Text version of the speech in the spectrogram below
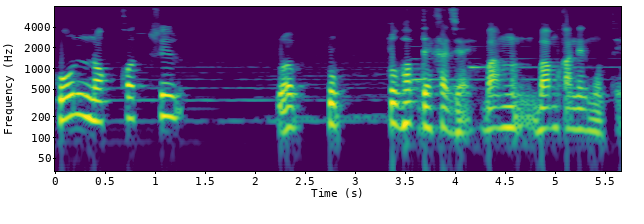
কোন নক্ষত্রের প্র- প্র- প্রভাব দেখা যায় বাম বাম কানের মধ্যে?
